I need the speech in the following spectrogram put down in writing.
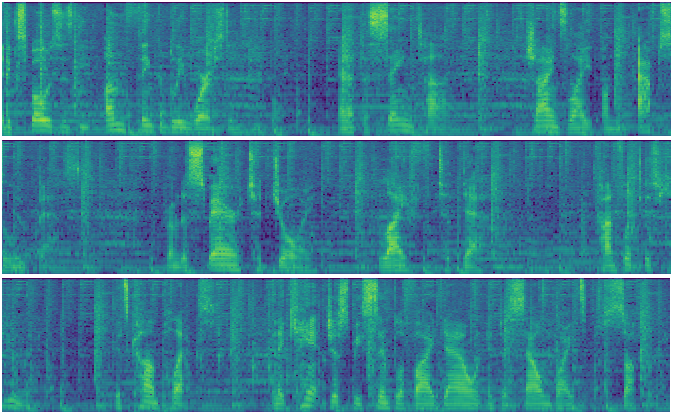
It exposes the unthinkably worst in people, and at the same time, shines light on the absolute best. From despair to joy, life to death. Conflict is human, it's complex, and it can't just be simplified down into sound bites of suffering.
